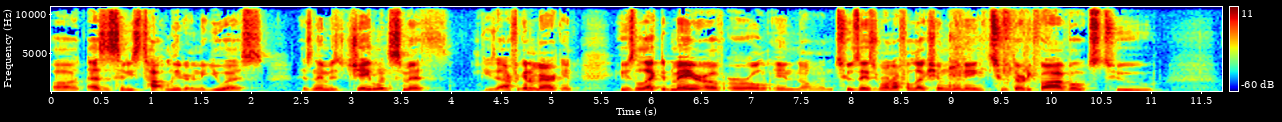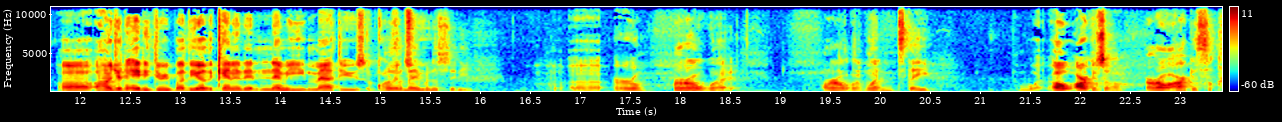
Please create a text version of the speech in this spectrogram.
uh, as the city's top leader in the U.S. His name is Jaylen Smith. He's African American. He was elected mayor of Earle in on Tuesday's runoff election, winning 235 votes to uh, 183 by the other candidate, Nemi Matthews, according What's the name of to the city? uh, Earle. Earle what? Earle what state? What? Oh, Arkansas. Earle, Arkansas.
